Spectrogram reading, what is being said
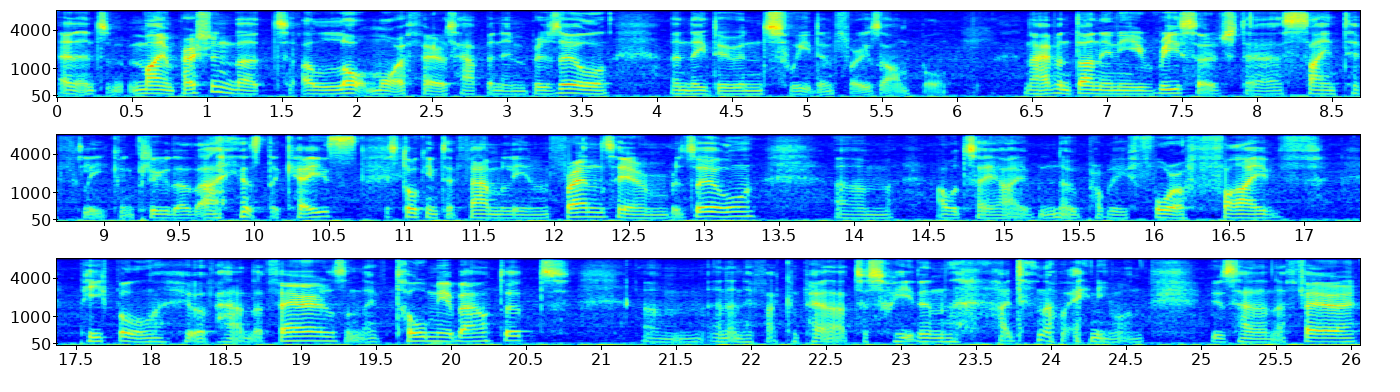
And it's my impression that a lot more affairs happen in Brazil than they do in Sweden, for example. And I haven't done any research to scientifically conclude that that is the case. Just talking to family and friends here in Brazil, um, I would say I know probably four or five people who have had affairs and they've told me about it. Um, and then if I compare that to Sweden, I don't know anyone who's had an affair.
